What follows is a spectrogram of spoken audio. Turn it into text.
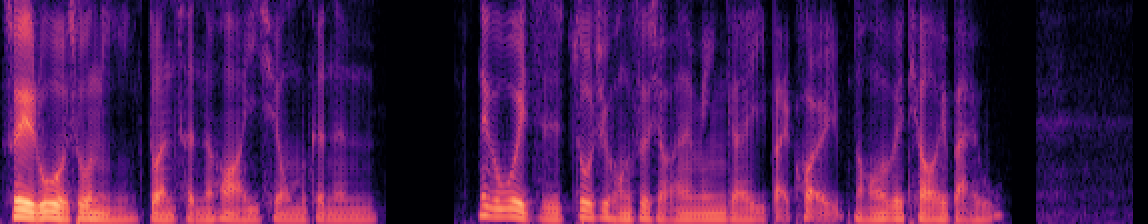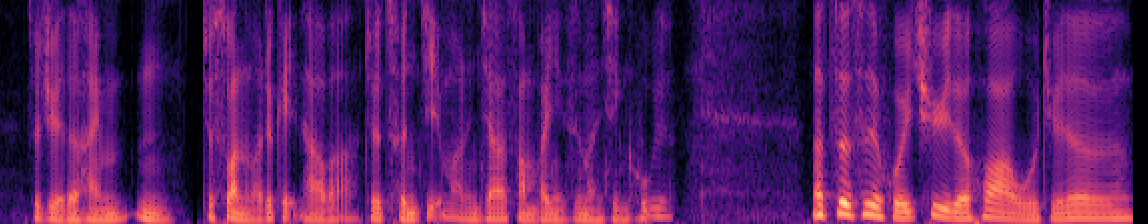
所以如果说你短程的话，以前我们可能那个位置坐去黄色小孩那边应该一百块，然后被跳一百五，就觉得还嗯就算了吧，就给他吧，就春节嘛，人家上班也是蛮辛苦的。那这次回去的话，我觉得。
